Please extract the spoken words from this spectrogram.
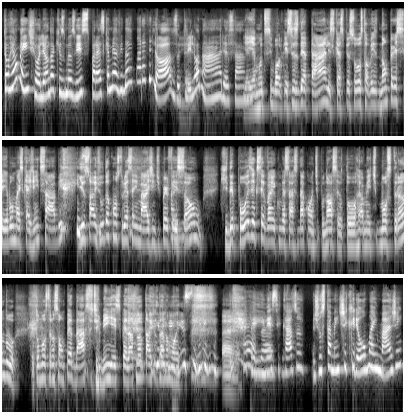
Então, realmente, olhando aqui os meus vídeos, parece que a minha vida é maravilhosa, Sim. trilionária, sabe? E aí é muito simbólico. Esses detalhes que as pessoas talvez não percebam, mas que a gente sabe. e isso ajuda a construir essa imagem de perfeição que depois é que você vai começar a se dar conta. Tipo, nossa, eu tô realmente mostrando. Eu tô mostrando só um pedaço de mim e esse pedaço não tá ajudando muito. É. É, e Exato. nesse caso, justamente criou uma imagem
